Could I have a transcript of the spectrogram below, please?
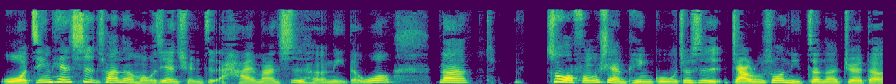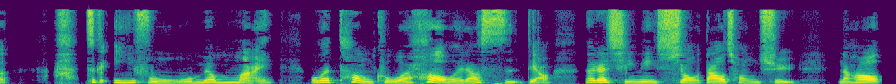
我今天试穿的某件裙子还蛮适合你的哦。那做风险评估，就是假如说你真的觉得啊，这个衣服我没有买，我会痛苦，我会后悔到死掉，那就请你手刀冲去，然后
